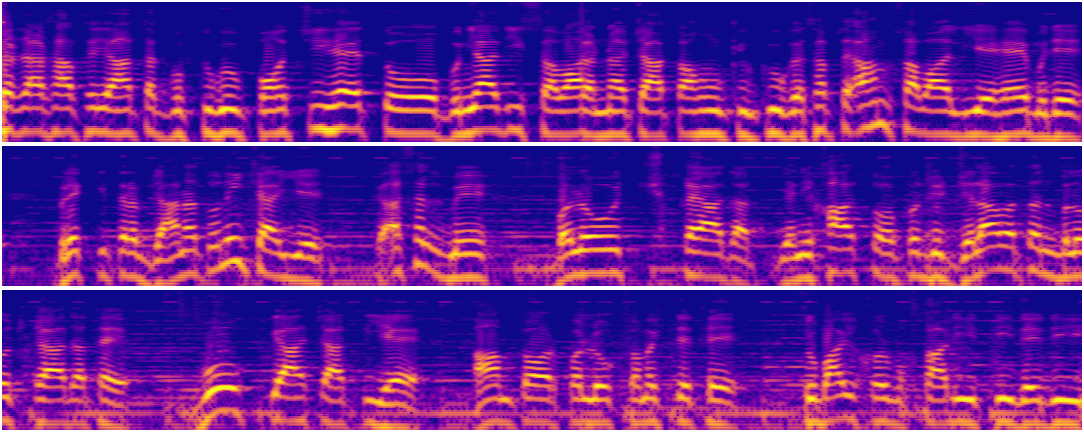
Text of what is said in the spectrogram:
سردار صاحب سے یہاں تک گفتگو پہنچی ہے، تو بنیادی سوال کرنا چاہتا ہوں، کیونکہ سب سے اہم سوال یہ ہے، مجھے بریک کی طرف جانا تو نہیں چاہیے کہ اصل میں بلوچ قیادت یعنی خاص طور پر جو جلاوطن بلوچ قیادت ہے، وہ کیا چاہتی ہے؟ عام طور پر لوگ سمجھتے تھے صوبائی خود مختاری اتنی دے دی،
